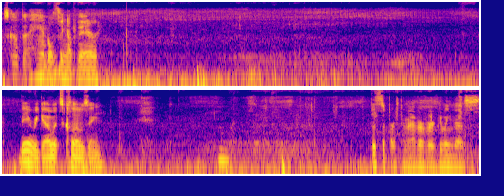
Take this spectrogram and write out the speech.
It's got that handle thing up there. There we go, it's closing. This is the first time I've ever doing this.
